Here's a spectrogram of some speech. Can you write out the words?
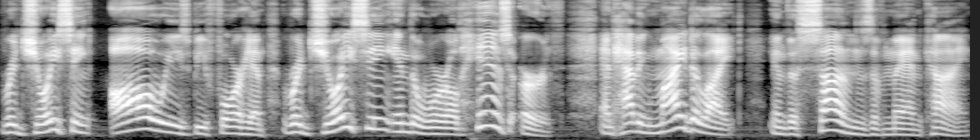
rejoicing always before him, rejoicing in the world, his earth, and having my delight in the sons of mankind.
